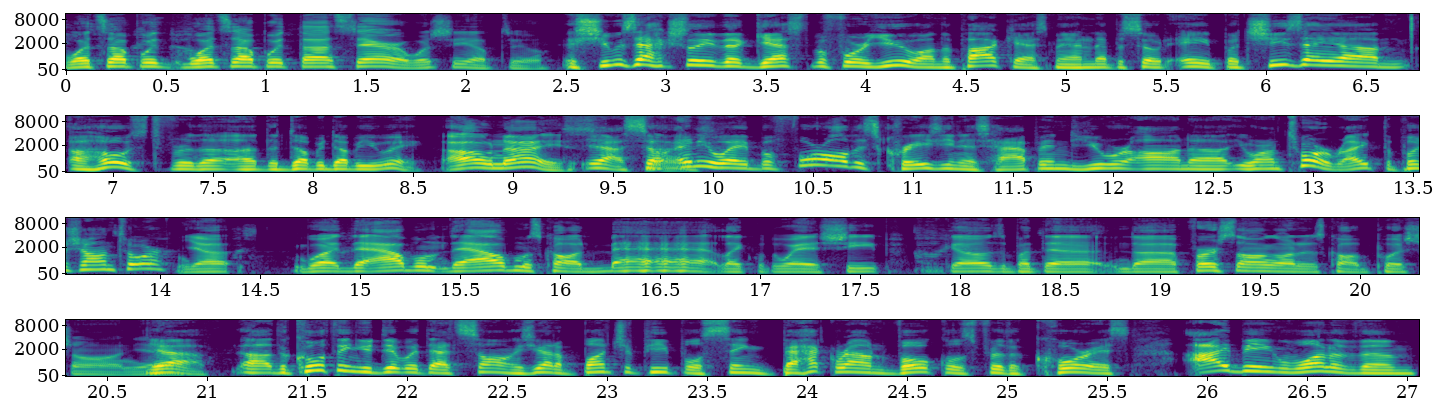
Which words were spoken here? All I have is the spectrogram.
What's up with What's up with uh, Sarah? What's she up to? She was actually the guest before you on the podcast, man, in episode eight. But she's a um, a host for the uh, the WWE. Oh, nice. Yeah. So Nice. anyway, before all this craziness happened, you were on uh, you were on tour, right? The Push On tour. Yep. What the album? The album was called "Bad," like with the way a sheep goes. But the the first song on it is called "Push On." Yeah. Yeah. Uh, the cool thing you did with that song is you had a bunch of people sing background vocals for the chorus. I being one of them,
